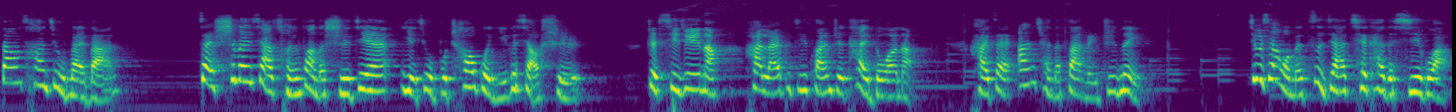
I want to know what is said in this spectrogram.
当餐就卖完，在室温下存放的时间也就不超过一个小时，这细菌呢还来不及繁殖太多呢，还在安全的范围之内。就像我们自家切开的西瓜，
